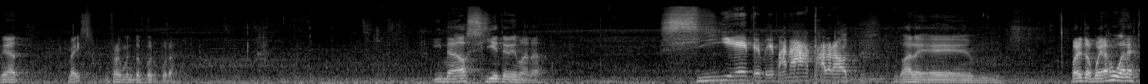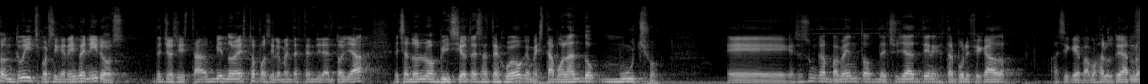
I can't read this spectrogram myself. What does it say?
Mirad, ¿veis? Un fragmento púrpura Y me ha dado 7 de mana 7 de maná, cabrón. Vale, eh... Por esto, voy a jugar esto en Twitch por si queréis veniros. De hecho, si están viendo esto, posiblemente estén en directo ya Echando unos visiotes a este juego que me está molando mucho. Eh, Eso es un campamento De hecho, ya tiene que estar purificado Así que vamos a lootearlo.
